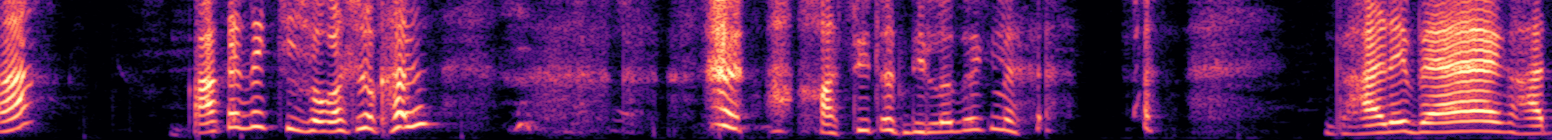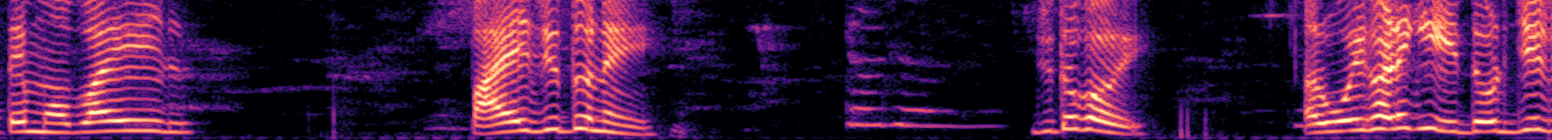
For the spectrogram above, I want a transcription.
হ্যাঁ কাকে দেখছি সকাল সকাল? হাসিটা দিল দেখলে। ঘাড়ে ব্যাগ, হাতে মোবাইল। পায়ে জুতো নেই। জুতো কই? আর ওই ঘাড়ে কি? দর্জির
